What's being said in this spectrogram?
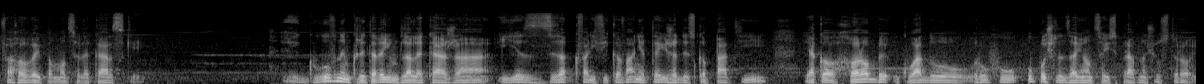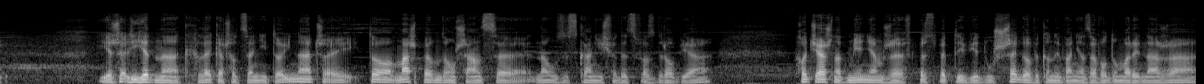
fachowej pomocy lekarskiej. Głównym kryterium dla lekarza jest zakwalifikowanie tejże dyskopatii jako choroby układu ruchu upośledzającej sprawność ustroju. Jeżeli jednak lekarz oceni to inaczej, to masz pełną szansę na uzyskanie świadectwa zdrowia, chociaż nadmieniam, że w perspektywie dłuższego wykonywania zawodu marynarza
